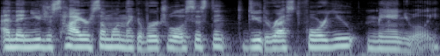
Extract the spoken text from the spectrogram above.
and then you just hire someone like a virtual assistant to do the rest for you manually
